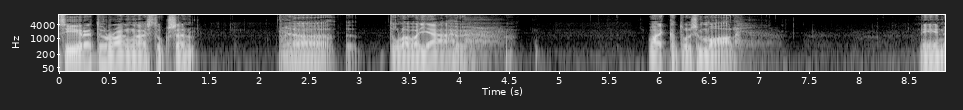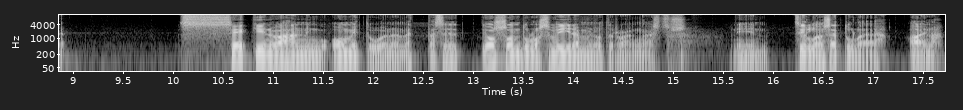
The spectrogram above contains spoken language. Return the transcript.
Siirretty rangaistuksen tuleva jäähy, vaikka tulisi maali, niin sekin vähän niin kuin omituinen, että se, jos on tulossa viiden minuutin rangaistus, niin silloin se tulee aina.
